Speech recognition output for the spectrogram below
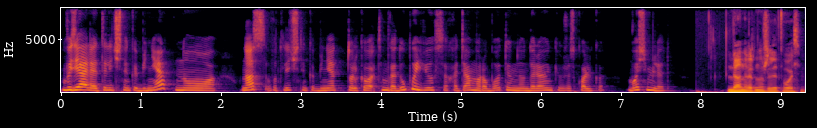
В идеале это личный кабинет, но у нас вот личный кабинет только в этом году появился, хотя мы работаем на удаленке уже сколько? 8 лет? Да, наверное, уже лет 8.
